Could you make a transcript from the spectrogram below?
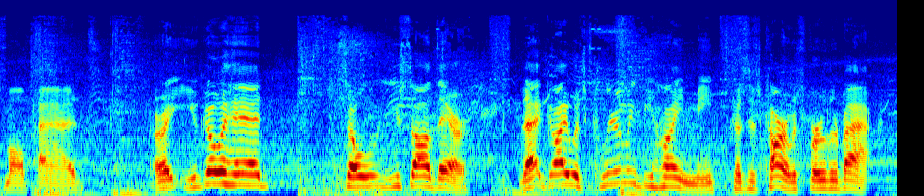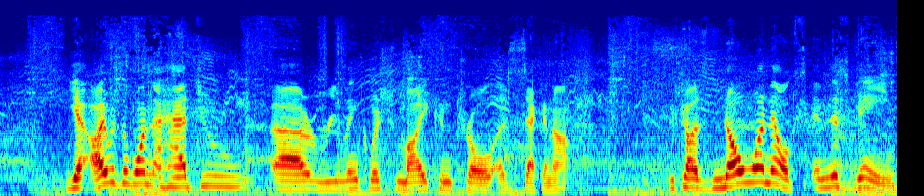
small pads. All right, you go ahead. So you saw there. That guy was clearly behind me because his car was further back. Yeah, I was the one that had to uh, relinquish my control as second up. Because no one else in this game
